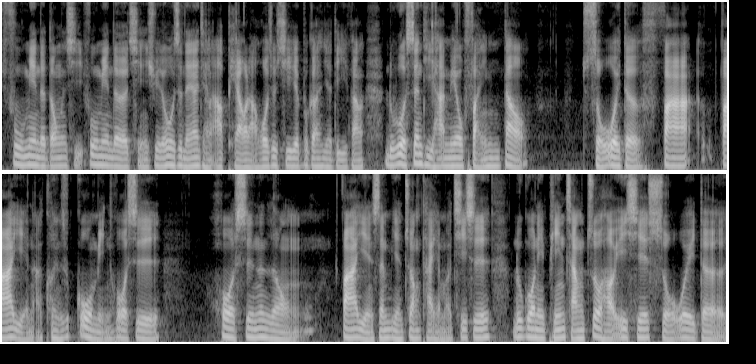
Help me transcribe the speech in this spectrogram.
负面的东西、负面的情绪，或是人家讲阿飘啦，或者其实不干净的地方，如果身体还没有反应到所谓的发发炎啊，可能是过敏或是。或是那种发炎生病的状态有没有？其实，如果你平常做好一些所谓的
